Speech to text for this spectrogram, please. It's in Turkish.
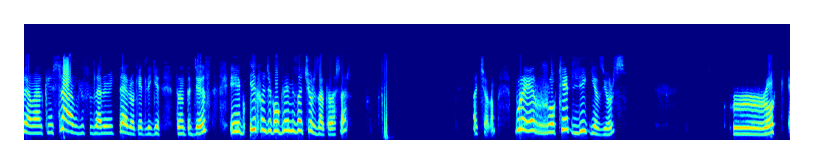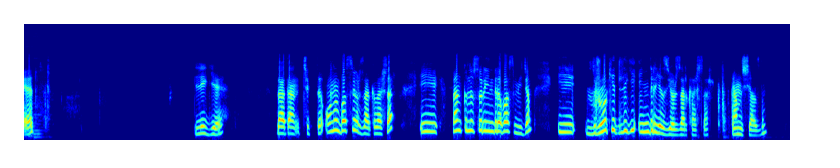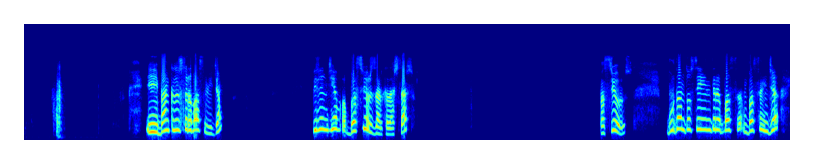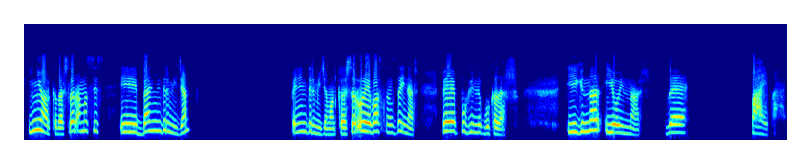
Merhaba arkadaşlar. Bugün sizlerle birlikte Rocket League'i tanıtacağız. Ee, ilk önce Google'imizi açıyoruz arkadaşlar. Açalım. Buraya Rocket League yazıyoruz. Rocket League zaten çıktı. Onu basıyoruz arkadaşlar. Ee, ben klasörü indire basmayacağım. Ee, Rocket League'i indir yazıyoruz arkadaşlar. Yanlış yazdım. Ee, ben klasöre basmayacağım. Birinciye ba- basıyoruz arkadaşlar. Basıyoruz. Buradan dosyayı indire bas basınca iniyor arkadaşlar. Ama siz ee, ben indirmeyeceğim. Ben indirmeyeceğim arkadaşlar. Oraya bastığınızda iner. Ve bugünlük bu kadar. İyi günler, iyi oyunlar. Ve bay bay.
